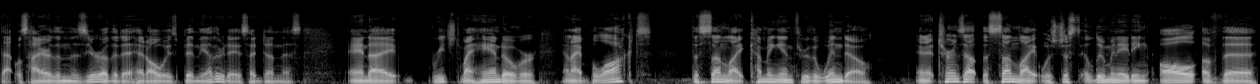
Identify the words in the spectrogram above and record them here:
that was higher than the zero that it had always been the other days I'd done this. And I reached my hand over and I blocked the sunlight coming in through the window. And it turns out the sunlight was just illuminating all of the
